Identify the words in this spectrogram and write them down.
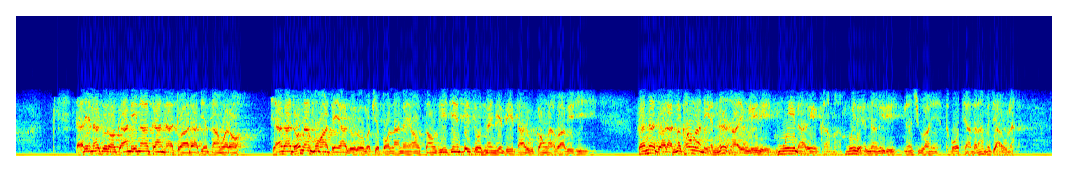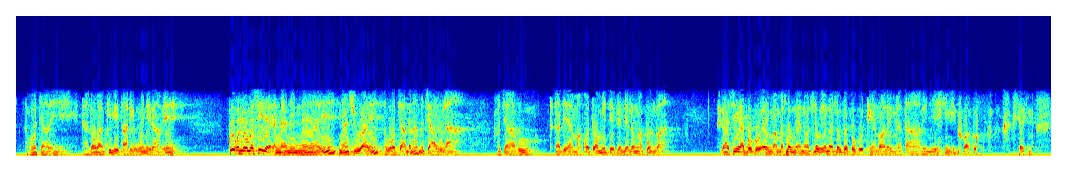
ဒါရင်လားဆိုတော့ကာနေနာခန္ဓာ द्वार ဖြင့်တံဝရော ရာဂဒေါသမောဟတရားစုတို့မဖြစ်ပေါ်လာနိုင်အောင်စောင့်စည်းခြင်းပိတ်ဆို့နိုင်ခြင်းသည်တာရုကောင်းလာပါ၏ကဏ္ဍ द्वार နှာခေါင်းကနေအနံ့အာယုံလေးတွေမှုေးလာတဲ့အခါမှာမှုေးတဲ့အနံ့လေးတွေနမ်းရှူရရင်သဘောကျသလားမကျဘူးလားသဘောကျတယ်ဒါလောဘကိလေသာတွေဝင်နေတာပဲကိုယ်အလိုမရှိတဲ့အနံ့ကြီးနမ်းရရင်နမ်းရှူရရင်သဘောကျသလားမကျဘူးလား မကျဘူးတခါတည်းမှာအော်တိုမက်တစ်ပဲမျက်လုံးကပွင့်သွားဒါကရှိရပုဂ္ဂိုလ်အဲ့မှာမလှုပ်နဲ့တော့လှုပ်ရင်တော့လှုပ်တဲ့ပုဂ္ဂိုလ်ထင်သွားလိမ့်မယ်ဒါလေးငြိမ်နေကိုကော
